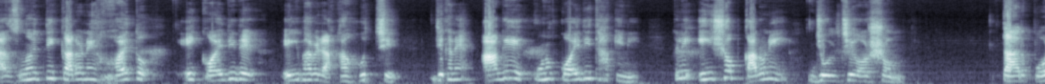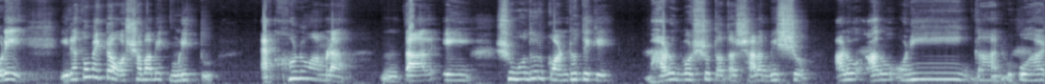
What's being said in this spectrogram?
রাজনৈতিক কারণে হয়তো এই কয়েদিদের এইভাবে রাখা হচ্ছে, যেখানে আগে কোনো কয়েদি থাকেনি। তাহলে এই সব কারণেই জ্বলছে অসম। তারপরে এরকম একটা অস্বাভাবিক মৃত্যু। এখনও আমরা তার এই সুমধুর কণ্ঠ থেকে ভারতবর্ষ তথা সারা বিশ্ব আরও আরও অনেক গান উপহার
